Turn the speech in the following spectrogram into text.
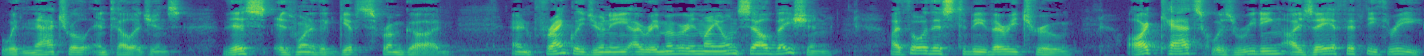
with natural intelligence. This is one of the gifts from God. And frankly, Junie, I remember in my own salvation, I thought this to be very true. Art Katz was reading Isaiah 53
